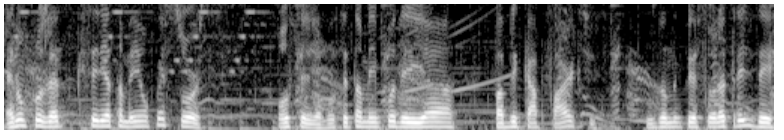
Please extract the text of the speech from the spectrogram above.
era um projeto que seria também open source. Ou seja, você também poderia fabricar partes usando impressora 3D.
